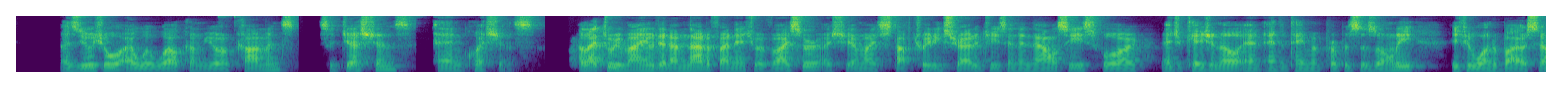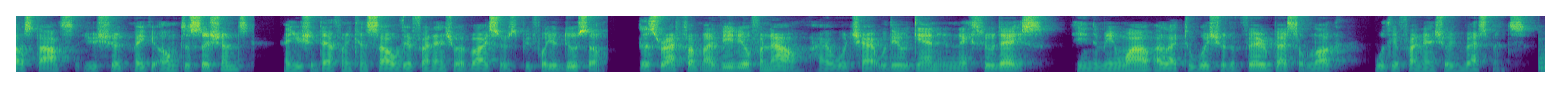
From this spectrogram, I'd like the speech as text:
As usual, I will welcome your comments, suggestions, and questions. I'd like to remind you that I'm not a financial advisor. I share my stock trading strategies and analyses for educational and entertainment purposes only. If you want to buy or sell stocks, you should make your own decisions and you should definitely consult with your financial advisors before you do so. This wraps up my video for now. I will chat with you again in the next few days. In the meanwhile, I'd like to wish you the very best of luck with your financial investments.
